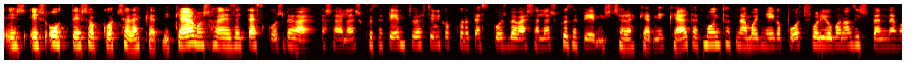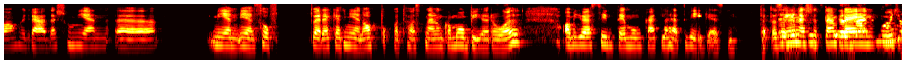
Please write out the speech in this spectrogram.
és, és ott és akkor cselekedni kell. Most, ha ez egy teszkos bevásárlás közepén történik, akkor a teszkos bevásárlás közepén is cselekedni kell. Tehát mondhatnám, hogy még a portfólióban az is benne van, hogy ráadásul milyen, milyen, milyen szoft szoftvereket, milyen appokat használunk a mobilról, amivel szintén munkát lehet végezni. Tehát az De én esetemben én úgy...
